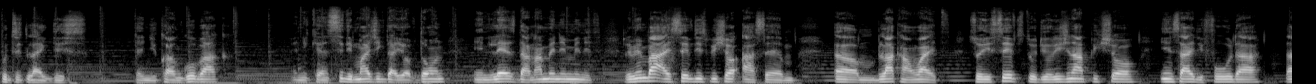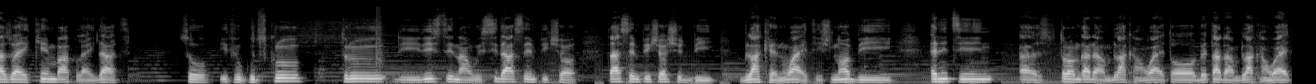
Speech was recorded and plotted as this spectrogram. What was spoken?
put it like this. Then you can go back and you can see the magic that you have done in less than how many minutes. Remember i saved this picture as um, um, black and white. So it saved to the original picture inside the folder. That's why it came back like that so if you could scroll through the this thing and we see that same picture that same picture should be black and white. It should not be anything uh, stronger than black and white or better than black and white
